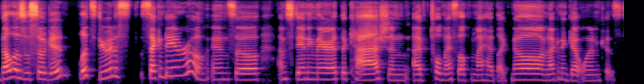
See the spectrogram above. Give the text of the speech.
Bella's was so good. Let's do it a second day in a row. And so I'm standing there at the cash, and I've told myself in my head, like, no, I'm not going to get one because,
